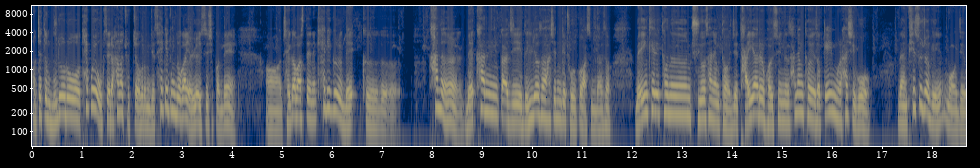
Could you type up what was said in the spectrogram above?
어쨌든 무료로 태고의 옥새를 하나 줬죠. 그럼 이제 세 개 정도가 열려 있으실 건데 어, 제가 봤을 때는 캐릭을 네, 그, 그 칸을 네 칸까지 늘려서 하시는 게 좋을 것 같습니다. 그래서 메인 캐릭터는 주요 사냥터, 이제 다이아를 벌 수 있는 사냥터에서 게임을 하시고, 그 다음 필수적인, 뭐 이제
